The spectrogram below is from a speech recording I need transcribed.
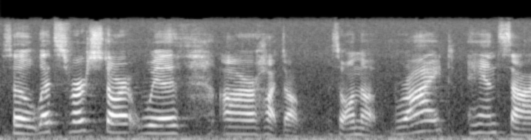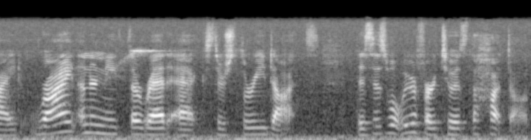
So let's first start with our hot dog. So on the right hand side, right underneath the red X, there's three dots. This is what we refer to as the hot dog.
